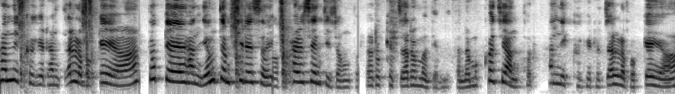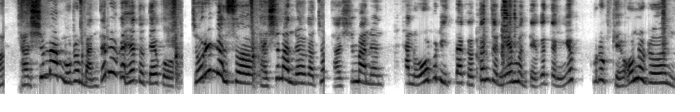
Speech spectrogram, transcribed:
한 입 크기로 한번 잘라볼게요. 두께 한 0.7에서 8cm 정도 이렇게 자르면 됩니다. 너무 크지 않도록 한 입 크기로 잘라볼게요. 다시마 물은 만들어가 해도 되고 졸이면서 다시마 넣어가지고 다시마는 한 5분 있다가 건져내면 되거든요. 그렇게 오늘은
